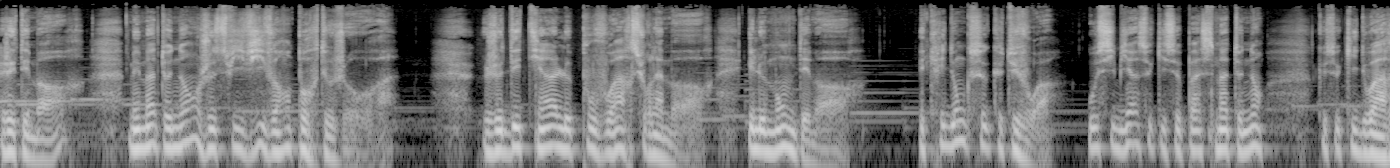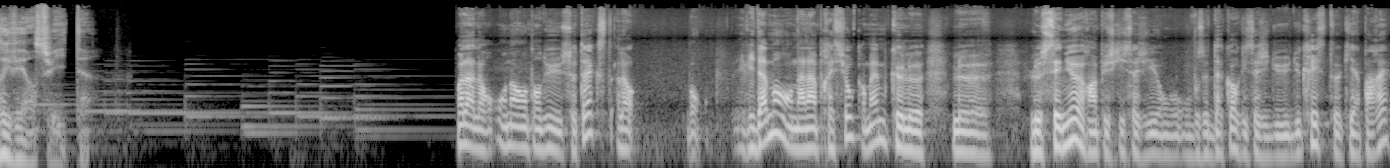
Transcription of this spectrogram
J'étais mort, mais maintenant je suis vivant pour toujours. Je détiens le pouvoir sur la mort et le monde des morts. Écris donc ce que tu vois, aussi bien ce qui se passe maintenant que ce qui doit arriver ensuite. Voilà, alors on a entendu ce texte. Bon, évidemment, on a l'impression quand même que le, le, le Seigneur, hein, puisqu'il s'agit, on, vous êtes d'accord qu'il s'agit du, Christ qui apparaît,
